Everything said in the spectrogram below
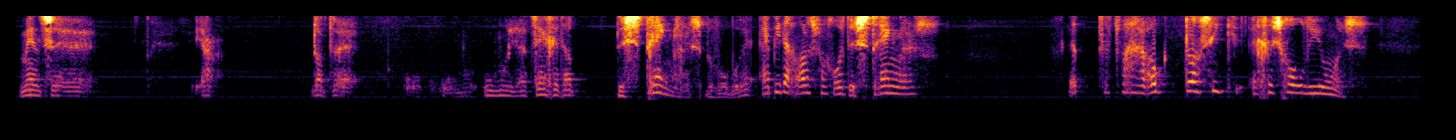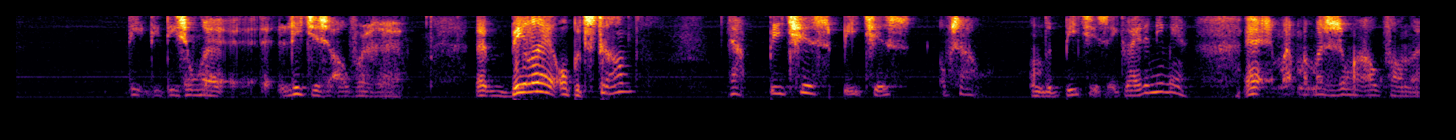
mensen. Uh, ja. Dat. Uh, hoe, hoe, moet je dat zeggen? Dat de strenglers bijvoorbeeld. Heb je daar alles van gehoord? De strenglers. Dat, dat waren ook klassiek geschoolde jongens. Die, die, die zongen liedjes over uh, billen op het strand. Ja, beaches, beaches of zo. On the beaches, ik weet het niet meer. Uh, maar, maar, maar, ze zongen ook van... Uh,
